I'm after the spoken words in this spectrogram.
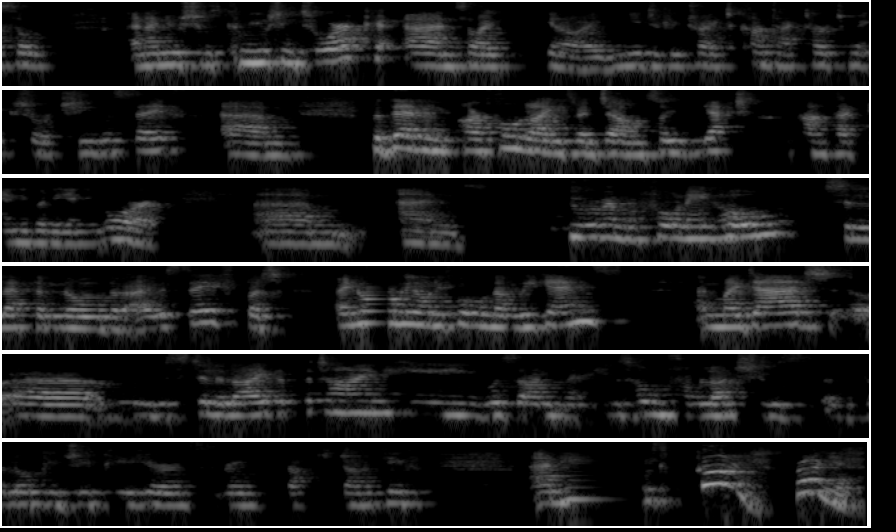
So and I knew she was commuting to work, and so I, you know, I immediately tried to contact her to make sure she was safe. Um, but then our phone lines went down, so you actually couldn't contact anybody anymore. Um, and I do remember phoning home to let them know that I was safe, but I normally only phoned on weekends. And my dad, uh, who was still alive at the time, he was on. He was home from lunch. He was the local GP here in Skibbereen, Dr. John O'Keeffe, and he was, "God, Grania,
